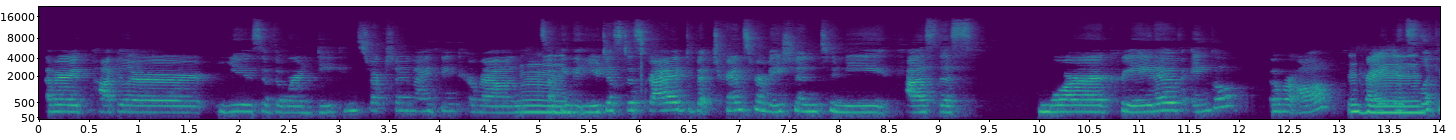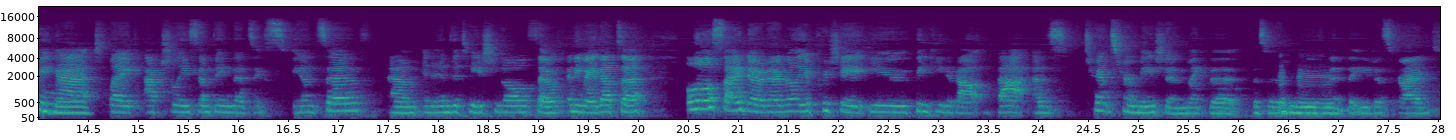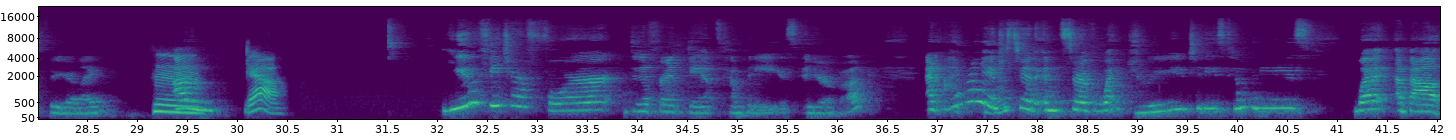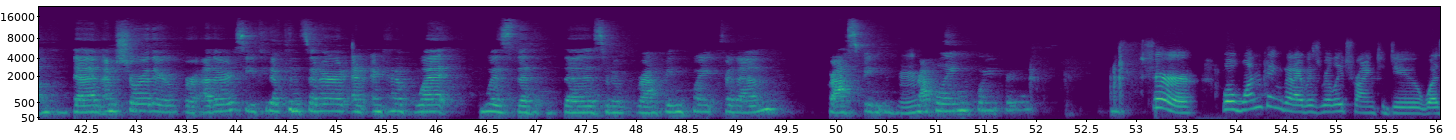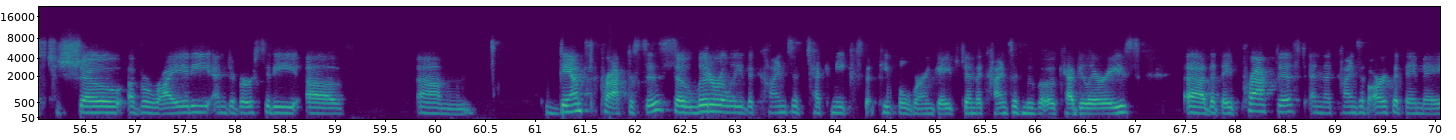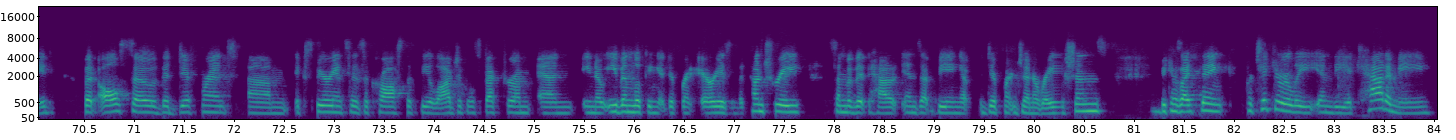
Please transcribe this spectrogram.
a very popular use of the word deconstruction, I think, around mm. something that you just described. But transformation to me has this more creative angle overall, mm-hmm. right? It's looking mm-hmm. at like actually something that's expansive um, and invitational. So anyway, that's a, a little side note. I really appreciate you thinking about that as transformation, like the the sort of mm-hmm. movement that you described through your life. Hmm. Um, yeah. You feature four different dance companies in your book. And I'm really mm-hmm. interested in sort of what drew you to these companies what about them? I'm sure there were others you could have considered, and, and kind of what was the the sort of grappling point for them, grasping, mm-hmm. grappling point for them. Sure. Well, one thing that I was really trying to do was to show a variety and diversity of um, dance practices. So, literally, the kinds of techniques that people were engaged in, the kinds of movement vocabularies uh, that they practiced, and the kinds of art that they made but also the different um, experiences across the theological spectrum and you know even looking at different areas in the country some of it ha- ends up being different generations. Because i think particularly in the academy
